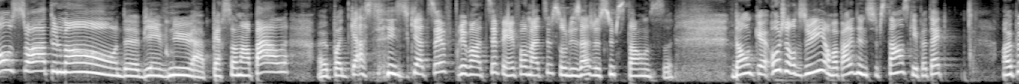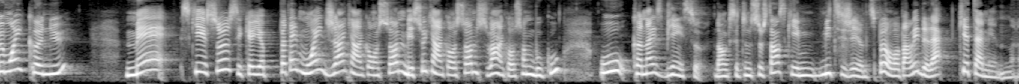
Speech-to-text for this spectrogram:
Bonsoir tout le monde. Bienvenue à Personne en parle, un podcast éducatif, préventif et informatif sur l'usage de substances. Donc euh, aujourd'hui, on va parler d'une substance qui est peut-être un peu moins connue, mais ce qui est sûr, c'est qu'il y a peut-être moins de gens qui en consomment, mais ceux qui en consomment souvent en consomment beaucoup ou connaissent bien ça. Donc, c'est une substance qui est mitigée un petit peu. On va parler de la kétamine.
